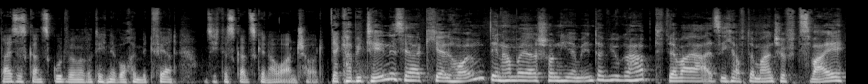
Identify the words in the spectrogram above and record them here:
Da ist es ganz gut, wenn man wirklich eine Woche mitfährt und sich das ganz genau anschaut. Der Kapitän ist ja Kjell Holm, den haben wir ja schon hier im Interview gehabt. Der war ja, als ich auf der Mein Schiff 2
